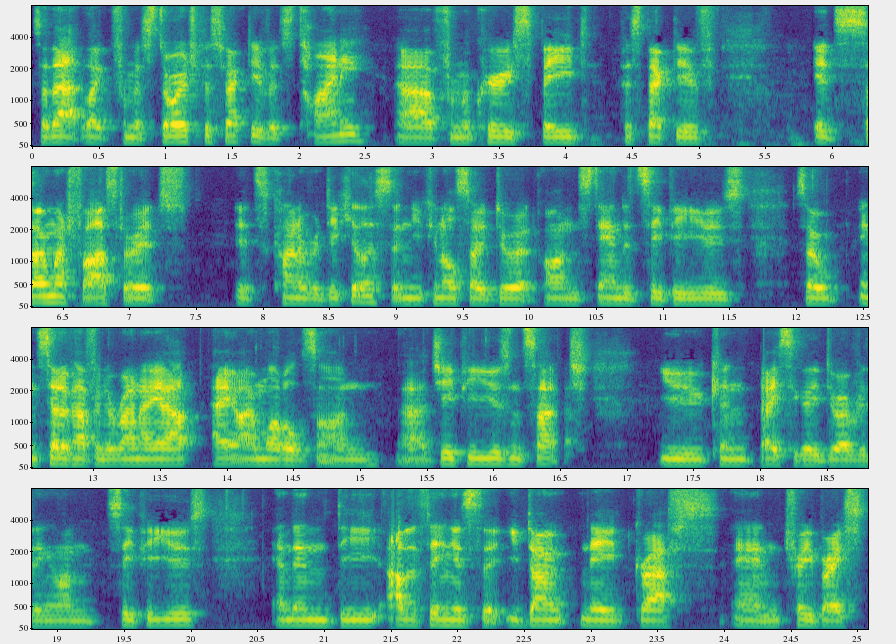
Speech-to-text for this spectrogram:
So that like from a storage perspective, it's tiny. Uh, from a query speed perspective, it's so much faster. It's it's kind of ridiculous, and you can also do it on standard CPUs. So instead of having to run AI, AI models on uh, GPUs and such, you can basically do everything on CPUs. And then the other thing is that you don't need graphs and tree-based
